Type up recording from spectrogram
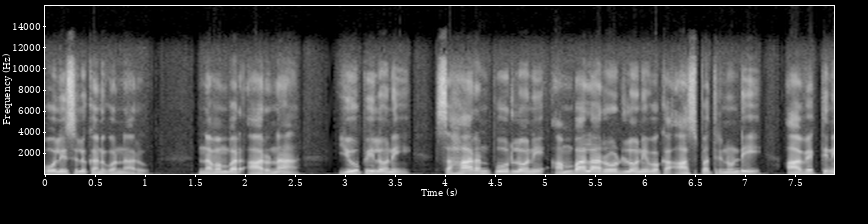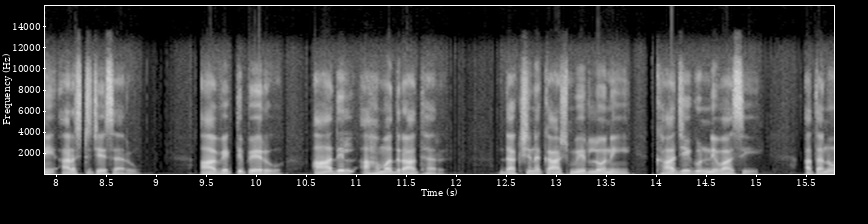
పోలీసులు కనుగొన్నారు. నవంబర్ ఆరున యూపీలోని సహారన్పూర్లోని అంబాలా రోడ్లోని ఒక ఆస్పత్రి నుండి ఆ వ్యక్తిని అరెస్టు చేశారు. ఆ వ్యక్తి పేరు ఆదిల్ అహ్మద్ రాథర్. దక్షిణ కాశ్మీర్లోని ఖాజీగుండ్ నివాసి. అతను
